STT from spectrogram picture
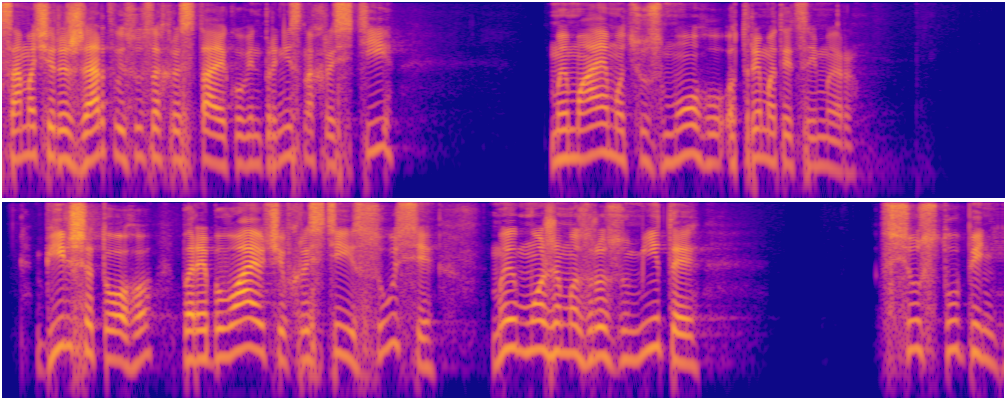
Саме через жертву Ісуса Христа, яку Він приніс на Христі, ми маємо цю змогу отримати цей мир. Більше того, перебуваючи в Христі Ісусі, ми можемо зрозуміти всю ступінь,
